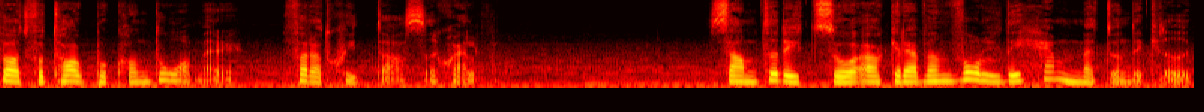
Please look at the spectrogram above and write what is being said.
var att få tag på kondomer för att skydda sig själv. Samtidigt så ökar även våld i hemmet under krig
